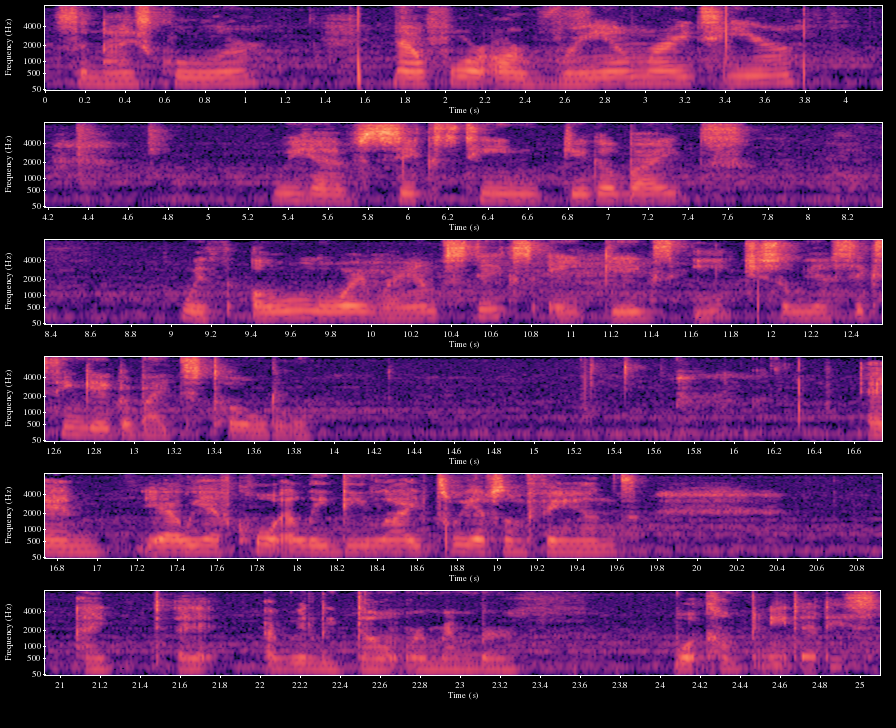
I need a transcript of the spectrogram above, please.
It's a nice cooler. Now for our RAM right here, we have 16 gigabytes. with Oloy RAM sticks, 8 gigs each, so we have 16 gigabytes total. And yeah, we have cool LED lights, we have some fans. I, I, I really don't remember what company that is.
